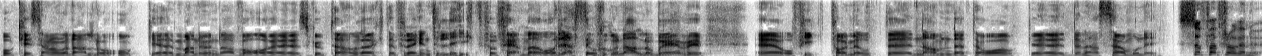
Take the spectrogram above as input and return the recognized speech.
på Cristiano Ronaldo och eh, man undrar vad eh, skulptören rökte för det är inte likt för fem år. Och där stod Ronaldo bredvid och fick ta emot eh, namnet och eh, den här ceremonin. Så får jag fråga nu.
